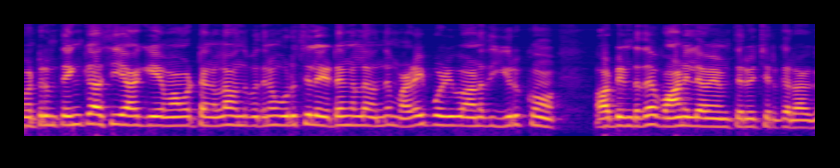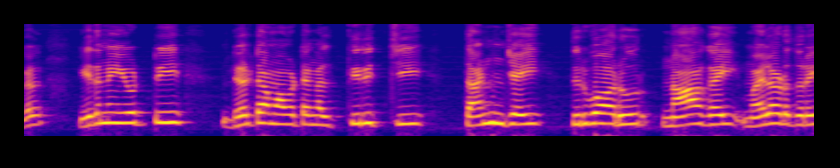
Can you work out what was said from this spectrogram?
மற்றும் தென்காசி ஆகிய மாவட்டங்கள்லாம் வந்து பார்த்திங்கன்னா ஒரு சில இடங்களில் வந்து மழை பொழிவானது இருக்கும் அப்படின்றத வானிலை ஆய்வு தெரிவிச்சிருக்கிறார்கள். இதனையொட்டி டெல்டா மாவட்டங்கள் திருச்சி தஞ்சை திருவாரூர் நாகை மயிலாடுதுறை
